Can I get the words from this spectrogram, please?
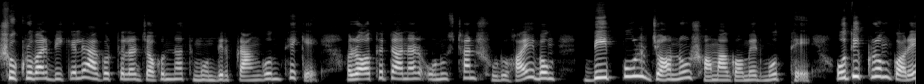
শুক্রবার বিকেলে আগরতলার জগন্নাথ মন্দির প্রাঙ্গণ থেকে রথ টানার অনুষ্ঠান শুরু হয় এবং বিপুল জনসমাগমের মধ্যে অতিক্রম করে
